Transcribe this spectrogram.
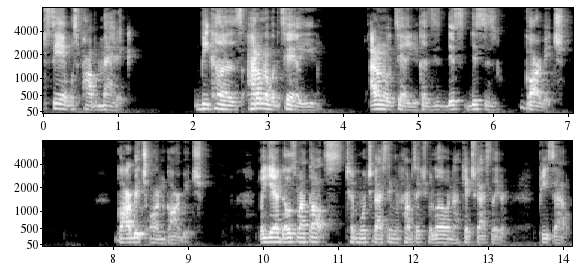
said was problematic because I don't know what to tell you. I don't know what to tell you because this this is garbage, garbage on garbage. But yeah, those are my thoughts. Tell me what you guys think in the comment section below, and I'll catch you guys later. Peace out.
